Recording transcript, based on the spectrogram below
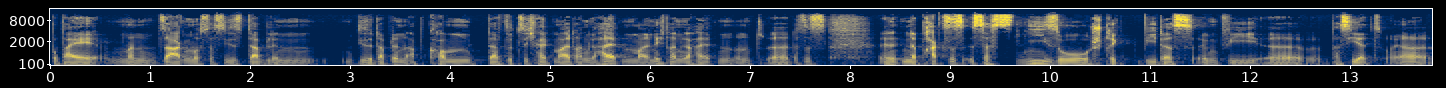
Wobei man sagen muss, dass dieses Dublin, diese Dublin-Abkommen, da wird sich halt mal dran gehalten, mal nicht dran gehalten. Und äh, das ist äh, in der Praxis ist das nie so strikt, wie das irgendwie äh, passiert. So, ja.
